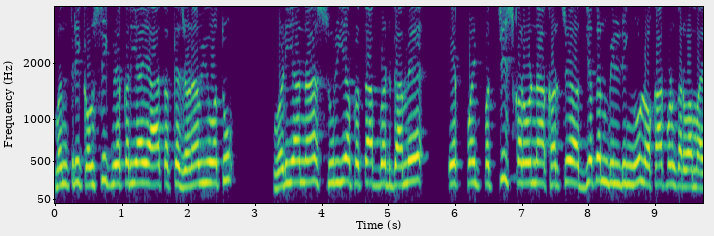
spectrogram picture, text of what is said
મંત્રી કૌશિક વેકરિયાએ આ તકે જણાવ્યું હતું, વડિયાના સૂર્ય પ્રતાપગઢ ગામે એક પોઈન્ટ પચીસ કરોડના ખર્ચે અદ્યતન બિલ્ડિંગનું લોકાર્પણ કરવામાં આવ્યું.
